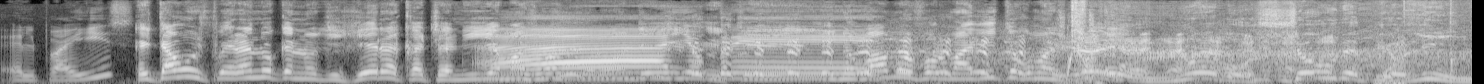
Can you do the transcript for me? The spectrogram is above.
el país. Estamos esperando que nos dijera, Cachanilla, más o menos por dónde. este, nos vamos formadito como el El nuevo show de Piolín.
